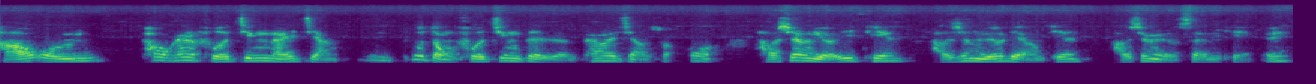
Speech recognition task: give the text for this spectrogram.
好，我们。抛开佛经来讲，不懂佛经的人，他会讲说：“哦，好像有一天，好像有两天，好像有三天。”哎，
